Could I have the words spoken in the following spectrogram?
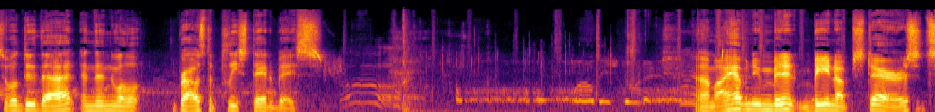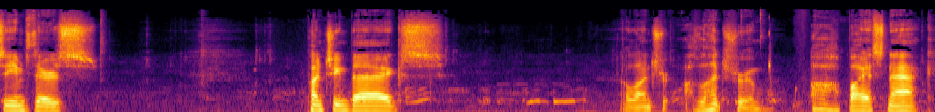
so we'll do that and then we'll browse the police database. Um, I haven't even been, been upstairs. It seems there's punching bags, a lunch, a lunchroom. Oh, buy a snack.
